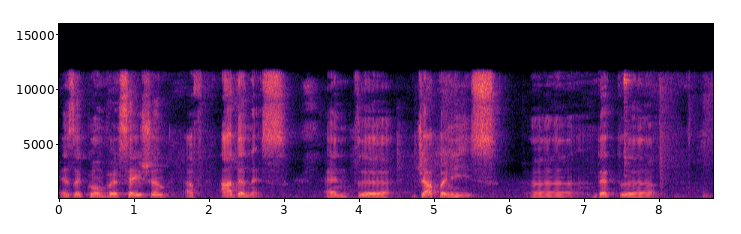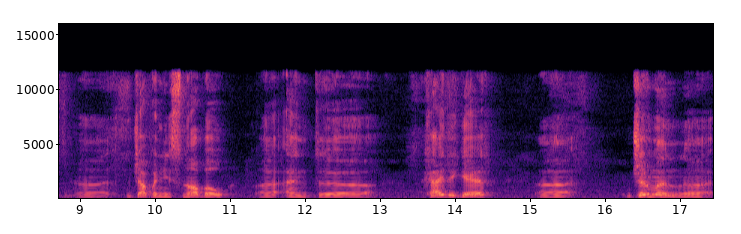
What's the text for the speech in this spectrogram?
as a conversation of otherness. And uh, Japanese, uh, that uh, Japanese noble uh, and uh, Heidegger, uh, German uh,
